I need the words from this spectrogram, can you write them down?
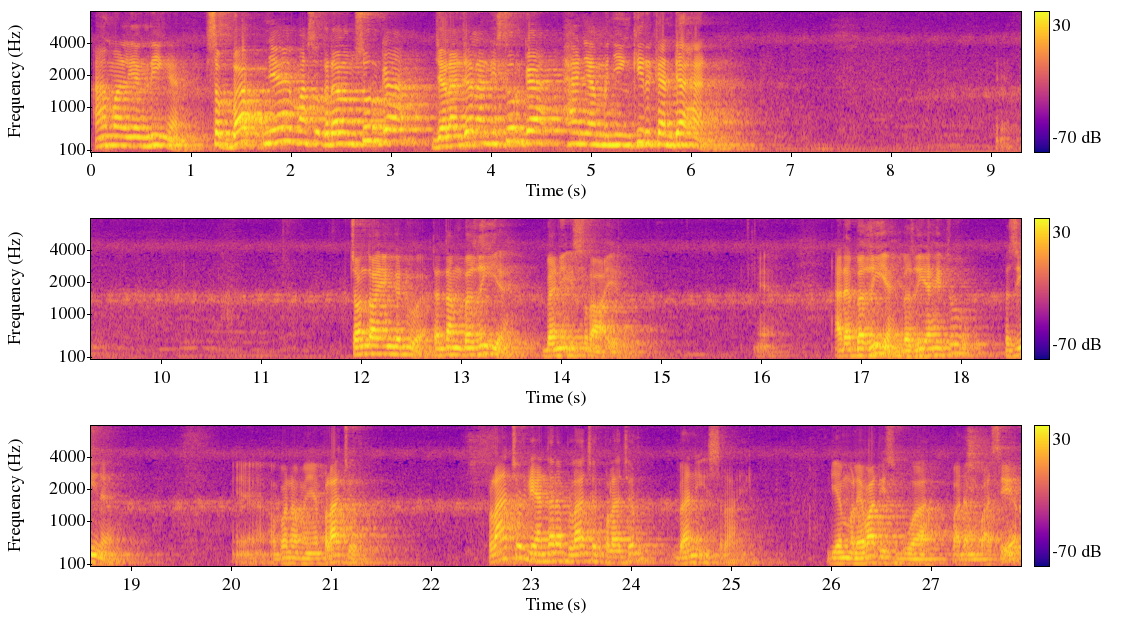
amal yang ringan. Sebabnya masuk ke dalam surga, jalan-jalan di surga hanya menyingkirkan dahan. Contoh yang kedua tentang bagiyah Bani Israel. Ya. Ada bagiyah, bagiyah itu pezina. Ya, apa namanya? pelacur. Pelacur di antara pelacur-pelacur Bani Israel. Dia melewati sebuah padang pasir,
